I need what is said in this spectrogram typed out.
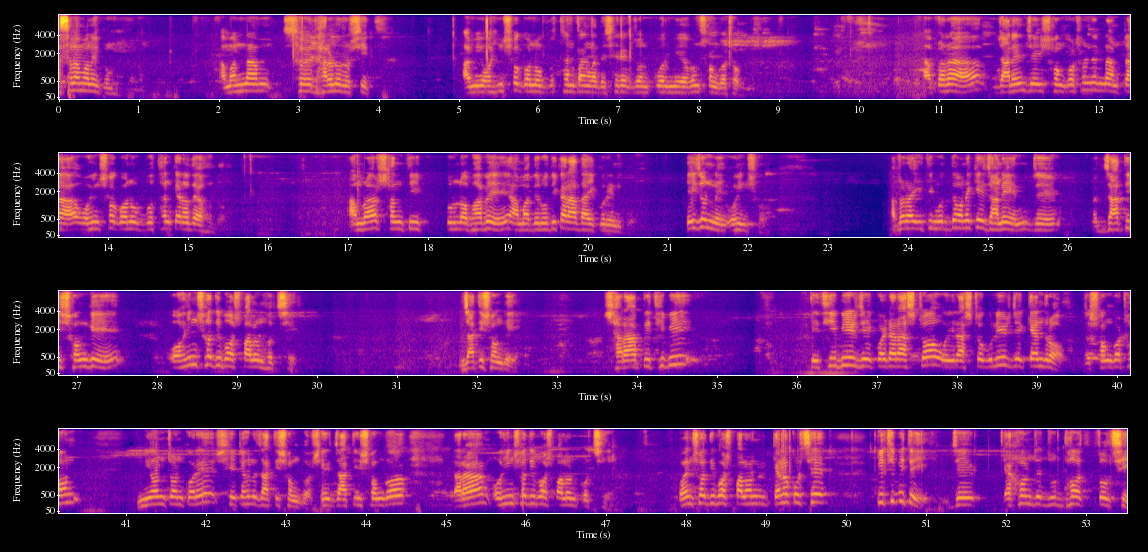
আসসালামু আলাইকুম। আমার নাম সৈয়দ হারুনুর রশিদ। আমি অহিংস গণ অভ্যুত্থান বাংলাদেশের একজন কর্মী এবং সংগঠক। আপনারা জানেন যে এই সংগঠনের নামটা অহিংস গণ অভ্যুত্থান কেন দেওয়া হলো? আমরা শান্তিপূর্ণভাবে আমাদের অধিকার আদায় করে নিব। এই জন্যই অহিংস। আপনারা ইতিমধ্যে অনেকে জানেন যে জাতিসংঘে অহিংস দিবস পালন হচ্ছে। জাতিসংঘে। সারা পৃথিবী, পৃথিবীর যে কয়টা রাষ্ট্র, ওই রাষ্ট্রগুলির যে কেন্দ্র, যে সংগঠন নিয়ন্ত্রণ করে, সেটা হলো জাতিসংঘ। সেই জাতিসংঘ তারা অহিংস দিবস পালন করছে। অহিংস দিবস পালন কেন করছে? পৃথিবীতে যে এখন যে যুদ্ধ চলছে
